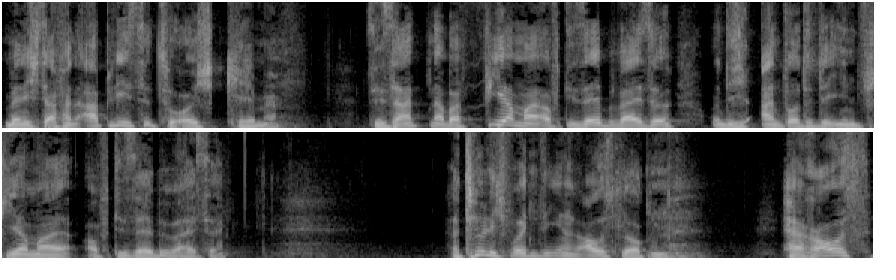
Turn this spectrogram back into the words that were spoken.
wenn ich davon abließe, zu euch käme. Sie sandten aber viermal auf dieselbe Weise und ich antwortete ihnen viermal auf dieselbe Weise. Natürlich wollten sie ihn rauslocken. Heraus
